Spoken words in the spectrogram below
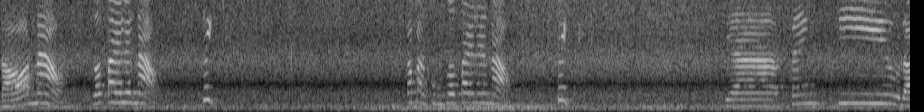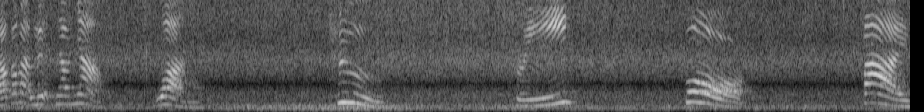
Đó nào, giơ tay lên nào. Six. Các bạn cùng giơ tay lên nào. Six. Yeah, thank you. Đó các bạn luyện theo nhá. One, two, three, four, five,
